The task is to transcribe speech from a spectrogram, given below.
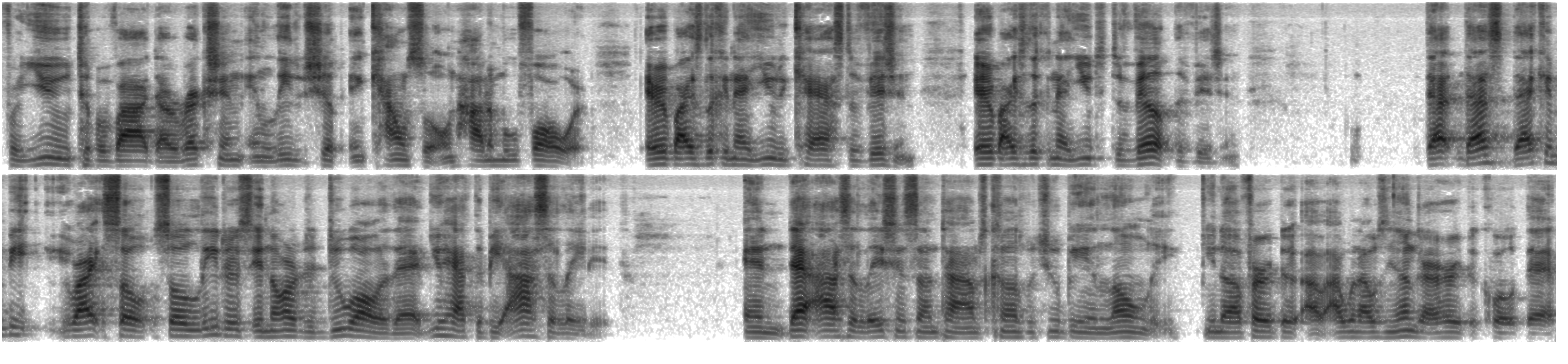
for you to provide direction and leadership and counsel on how to move forward. Everybody's looking at you to cast a vision. Everybody's looking at you to develop the vision. That that's that can be right. So so leaders, in order to do all of that, you have to be isolated and that isolation sometimes comes with you being lonely. You know, I've heard the I, when I was younger, I heard the quote that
